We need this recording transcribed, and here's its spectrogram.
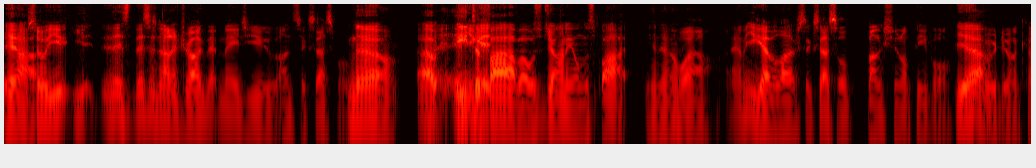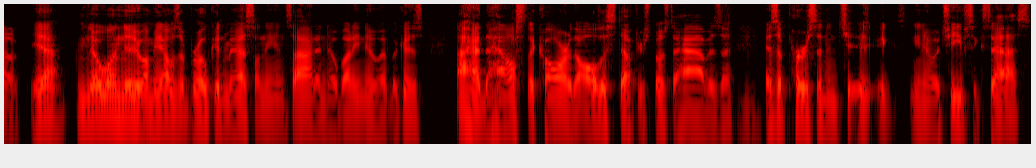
Yeah. So you, you this this is not a drug that made you unsuccessful. no, uh, and eight to get- five, I was Johnny on the spot, you know. Wow. I mean, you have a lot of successful, functional people Yeah. who are doing coke. Yeah, no one knew. I mean, I was a broken mess on the inside, and nobody knew it because I had the house, the car, the all the stuff you're supposed to have as a Mm. as a person and you know achieve success.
